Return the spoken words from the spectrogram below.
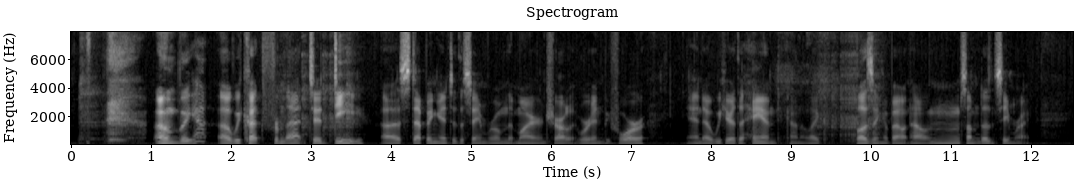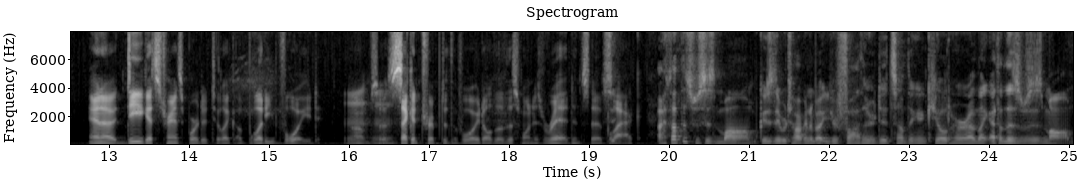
Um, but yeah, uh, we cut from that to D uh, stepping into the same room that Meier and Charlotte were in before, and uh, we hear the hand kind of like buzzing about how mm, something doesn't seem right. And uh, D gets transported to like a bloody void. Um, So second trip to the void, although this one is red instead of black. I thought this was his mom because they were talking about your father did something and killed her. I'm like, I thought this was his mom,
